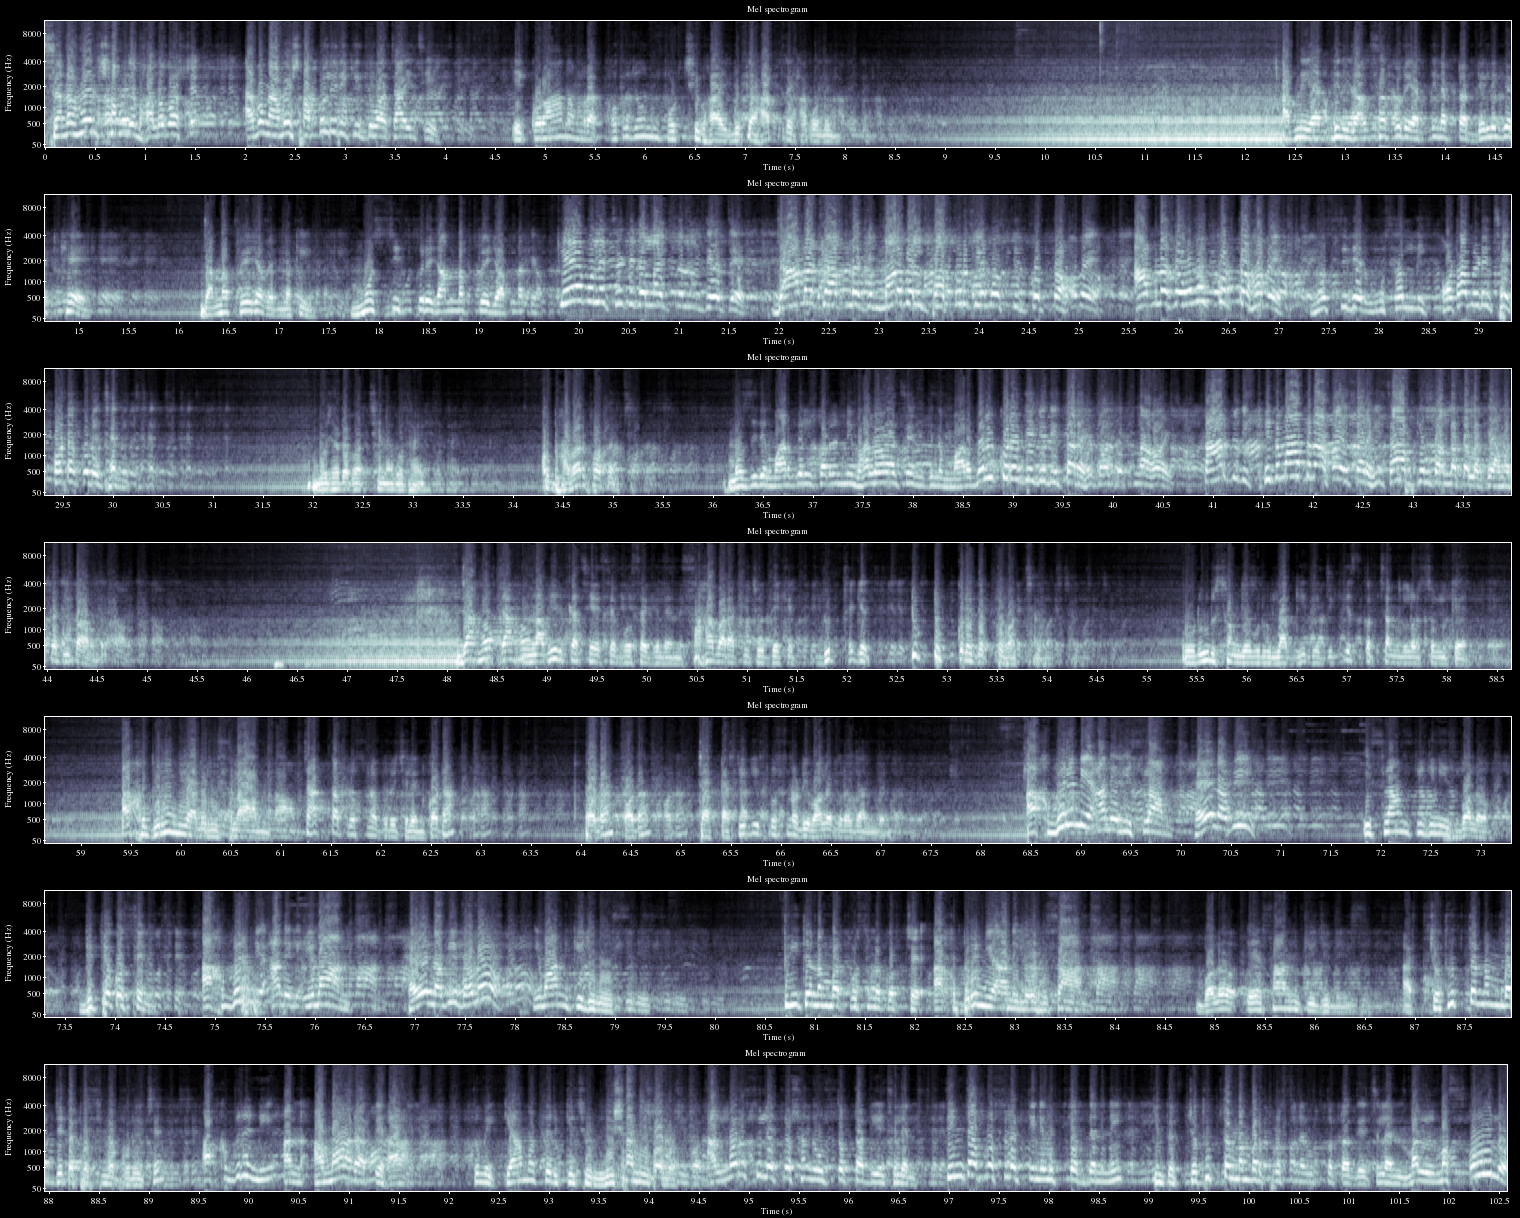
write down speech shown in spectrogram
স্নেহের সঙ্গে ভালোবাসেন এবং আমি সকলেরই কি দোয়া চাইছি? এই কোরআন আমরা কতজন পড়ছি ভাই? বুকে হাত রেখে বলুন। আপনি একদিন জালসা করে একদিন একটা ডেলিগেট খেয়ে জান্নাত পেয়ে যাবেন নাকি? মসজিদ করে জান্নাত পেয়ে যাবে আপনাকে কে বলেছে যে লাইসেন্স দিয়েছে? যে আমাকে আপনাকে মার্বেল পাথর দিয়ে মসজিদ করতে হবে, আপনাকে অমুক করতে হবে। মসজিদের মুসাল্লি কটা বেড়েছে, কটা করেছেন? বুঝাতে পারছি না বোধহয়। খুব ভাবার পথ আছে। মসজিদে মার্বেল করেননি, ভালো আছেন, কিন্তু মার্বেল করে দিয়ে যদি তার হেফাজত না হয়, তার যদি খিদমাত না হয়, তার হিসাব কিন্তু আল্লাহ তালাকে আমাকে দিতে হবে। কাছে এসে বসে গেলেন, সাহাবারা কিছু দেখে দূর থেকে করে দেখতে পাচ্ছেন। উরুর সঙ্গে উরু রসুলকে চারটা প্রশ্ন করেছিলেন, কটা? কটা? কটা? চারটা। কি কি প্রশ্নটি ভালো করে জানবেন? আখবরিনি আনিল ইসলাম। হে নবী! ইসলাম কি জিনিস বলো? দ্বিতীয় কোশ্চেন আখবরনি আনিল ইমান। হে নবী বলো ইমান কি জিনিস? তৃতীয় নম্বর প্রশ্ন করছে আখবরনি আনিল ইহসান বলো এহসান কি জিনিস? আর চতুর্থ নম্বর যেটা প্রশ্ন করেছে তুমি কিয়ামতের কিছু নিশানি বলো। আল্লাহ রসুলের প্রসঙ্গে উত্তরটা দিয়েছিলেন। তিনটা প্রশ্নের তিনি উত্তর দেননি, কিন্তু চতুর্থ নম্বর প্রশ্নের উত্তরটা দিয়েছিলেন, মাল মাসউল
